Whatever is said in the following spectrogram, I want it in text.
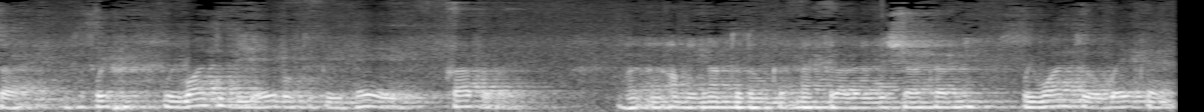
So we, we want to be able to behave properly. ö, amíg nem tudunk megfelelően viselkedni, We want to awaken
